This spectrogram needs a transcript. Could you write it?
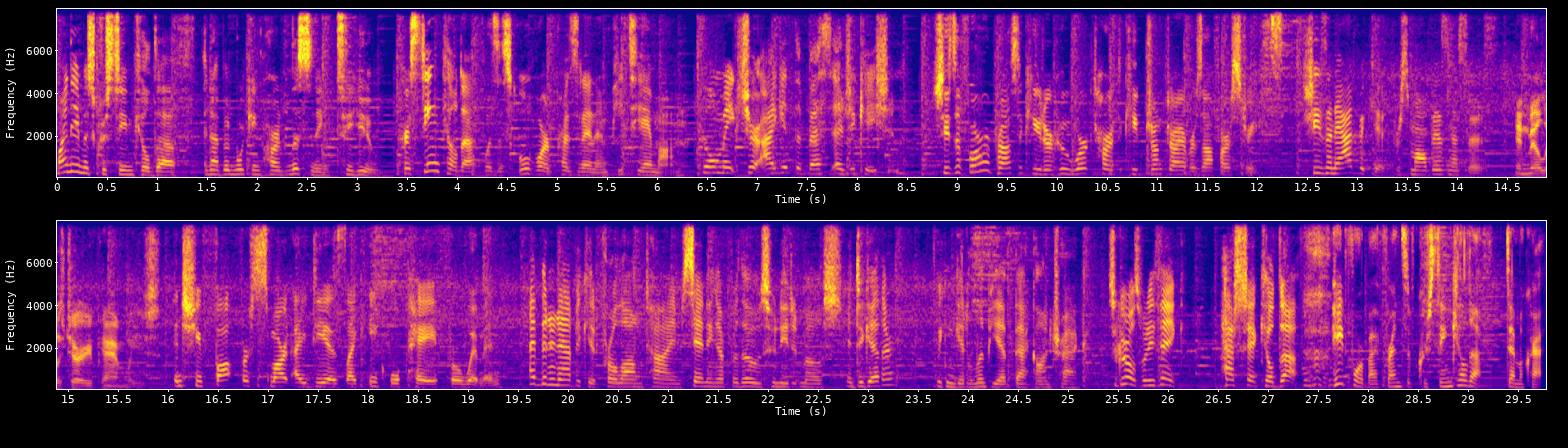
My name is Christine Kilduff, and I've been working hard listening to you. Christine Kilduff was a school board president and PTA mom. He'll make sure I get the best education. She's a former prosecutor who worked hard to keep drunk drivers off our streets. She's an advocate for small businesses and military families. And she fought for smart ideas like equal pay for women. I've been an advocate for a long time, standing up for those who need it most. And together, we can get Olympia back on track. So, girls, what do you think? Hashtag Kilduff. Paid for by Friends of Christine Kilduff, Democrat.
